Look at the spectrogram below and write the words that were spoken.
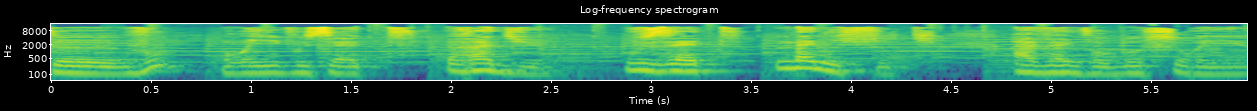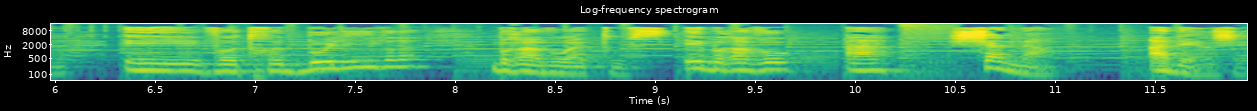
de vous. Oui, vous êtes radieux. Vous êtes magnifique avec vos beaux sourires et votre beau livre. Bravo à tous et bravo à Shana Abergel.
